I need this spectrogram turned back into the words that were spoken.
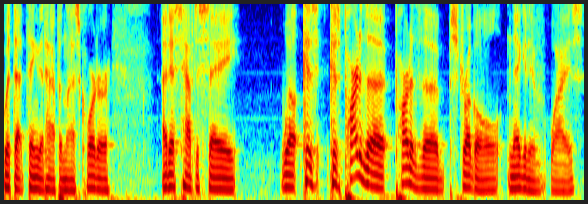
with that thing that happened last quarter, I just have to say, well, because because part of the part of the struggle, negative wise,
